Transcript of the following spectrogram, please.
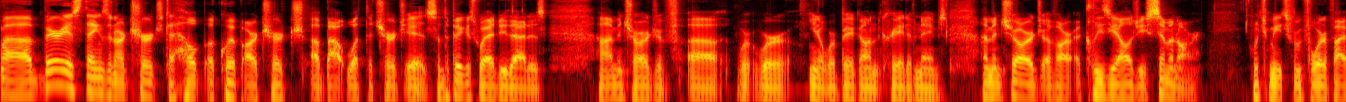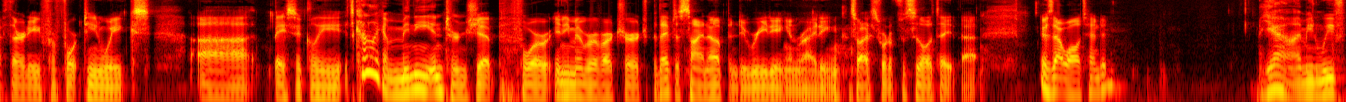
uh, various things in our church to help equip our church about what the church is. So the biggest way I do that is I'm in charge of uh, we're, we're you know we're big on creative names. I'm in charge of our ecclesiology seminar, which meets from four to five thirty for 14 weeks. Uh, basically, it's kind of like a mini internship for any member of our church, but they have to sign up and do reading and writing. So I sort of facilitate that. Is that well attended? Yeah, I mean we've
